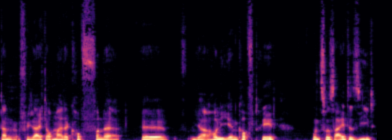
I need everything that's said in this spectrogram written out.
dann vielleicht auch mal der Kopf von der äh, ja, Holly ihren Kopf dreht und zur Seite sieht,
